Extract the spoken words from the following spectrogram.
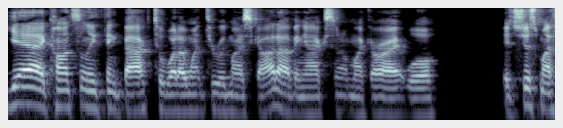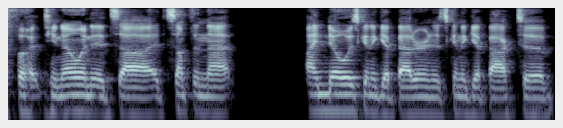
Yeah, I constantly think back to what I went through with my skydiving accident. I'm like, all right, well, it's just my foot, you know, and it's uh, it's something that I know is going to get better and it's going to get back to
